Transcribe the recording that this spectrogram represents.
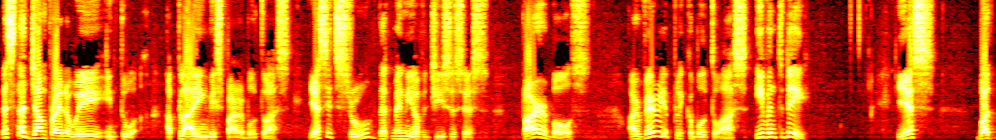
Let's not jump right away into applying this parable to us. Yes, it's true that many of Jesus' parables are very applicable to us even today. Yes, but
